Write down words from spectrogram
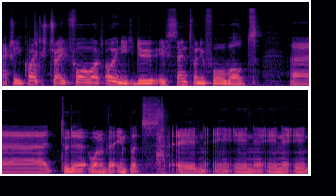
actually quite straightforward. All you need to do is send 24 volts uh, to the one of the inputs in in in in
